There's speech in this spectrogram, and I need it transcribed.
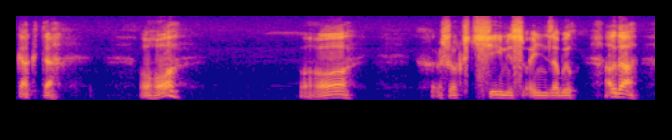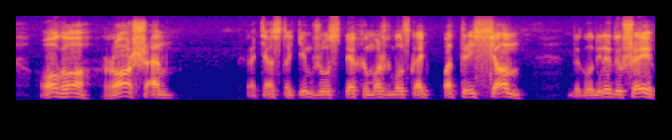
как-то... Ого! Ого! Хорошо, что имя свое не забыл. Ах да, ого, Рошен! Хотя с таким же успехом можно было сказать «потрясен» до глубины души.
